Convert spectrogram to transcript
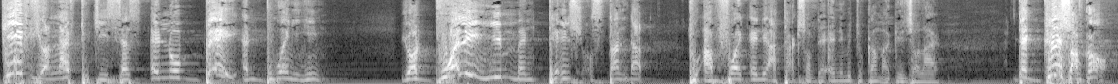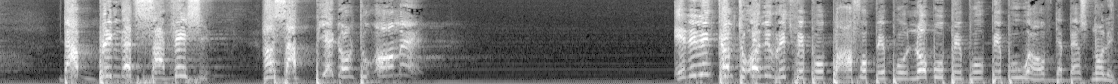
Give your life to Jesus and obey and dwell in Him. Your dwelling in Him maintains your standard to avoid any attacks of the enemy to come against your life. The grace of God that bringeth salvation has appeared unto all men. It didn't come to only rich people, powerful people, noble people, people who are of the best knowledge,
